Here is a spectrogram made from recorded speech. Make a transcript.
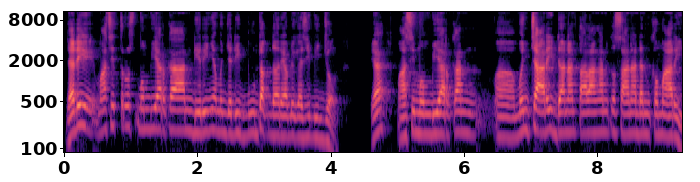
Jadi masih terus membiarkan dirinya menjadi budak dari aplikasi pinjol. Ya, masih membiarkan uh, mencari dana talangan ke sana dan kemari.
